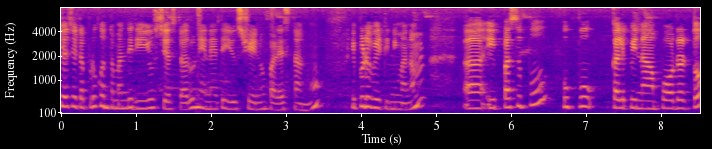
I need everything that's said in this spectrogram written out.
చేసేటప్పుడు కొంతమంది రీయూస్ చేస్తారు. నేనైతే యూస్ చేయను పడేస్తాను. ఇప్పుడు వీటిని మనం ఈ పసుపు ఉప్పు కలిపిన పౌడర్తో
